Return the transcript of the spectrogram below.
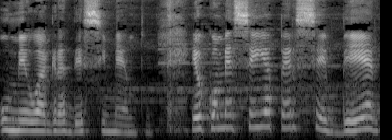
o meu agradecimento. Eu comecei a perceber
